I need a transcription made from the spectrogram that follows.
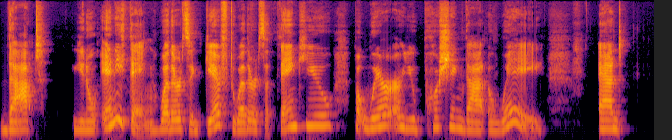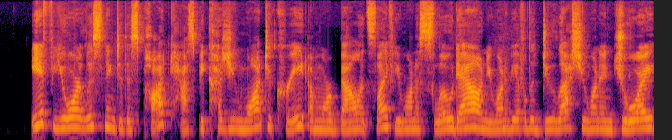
that you know anything whether it's a gift whether it's a thank you but where are you pushing that away? And if you're listening to this podcast because you want to create a more balanced life, you want to slow down, you want to be able to do less, you want to enjoy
